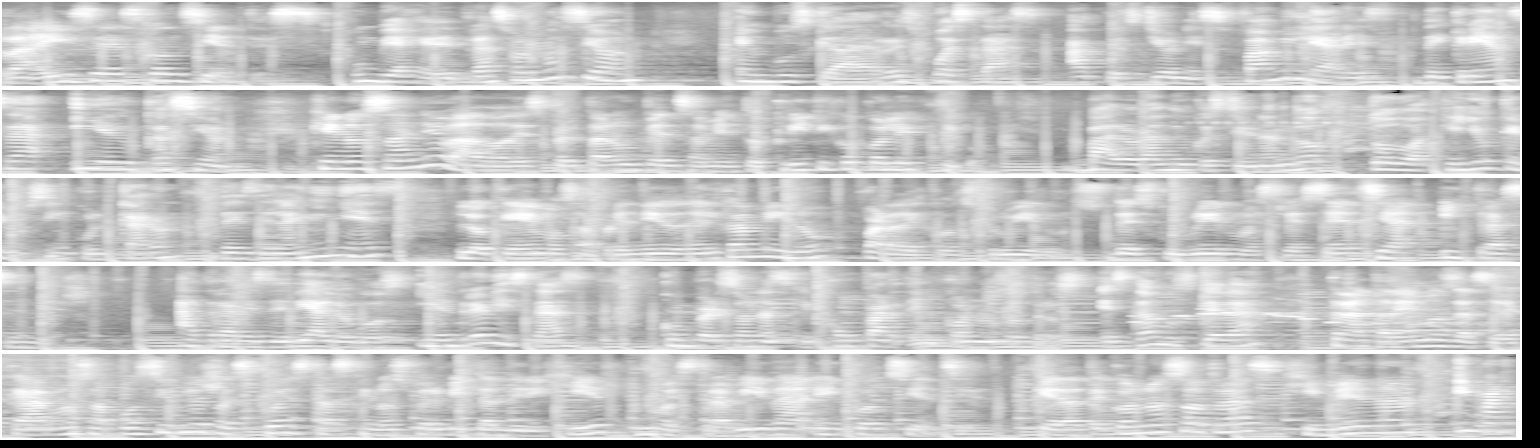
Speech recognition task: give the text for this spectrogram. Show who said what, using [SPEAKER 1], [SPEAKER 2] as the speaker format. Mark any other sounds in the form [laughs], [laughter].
[SPEAKER 1] Raíces Conscientes.
[SPEAKER 2] Un viaje de transformación en búsqueda de respuestas a cuestiones familiares de crianza y educación.
[SPEAKER 1] Que nos han llevado a despertar un pensamiento crítico colectivo,
[SPEAKER 2] valorando y cuestionando todo aquello que nos inculcaron desde la niñez,
[SPEAKER 1] lo que hemos aprendido en el camino para deconstruirnos, descubrir nuestra esencia y trascender
[SPEAKER 2] a través de diálogos y entrevistas con personas que comparten con nosotros esta búsqueda,
[SPEAKER 1] trataremos de acercarnos a posibles respuestas que nos permitan dirigir nuestra vida en conciencia. Quédate con nosotras, Jimena
[SPEAKER 2] y Marta.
